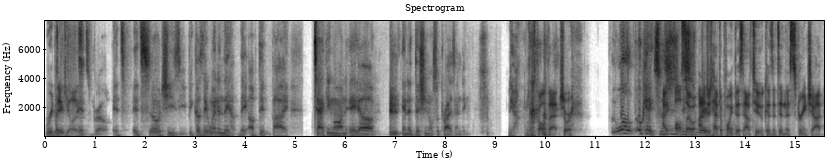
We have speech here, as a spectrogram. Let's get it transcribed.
but it Ridiculous. fits, bro. It's it's so cheesy because they went and they they upped it by tacking on a uh, an additional surprise ending. yeah, let's call it that. Sure. Well, okay. So I is, also I just have to point this out too because it's in this screenshot.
